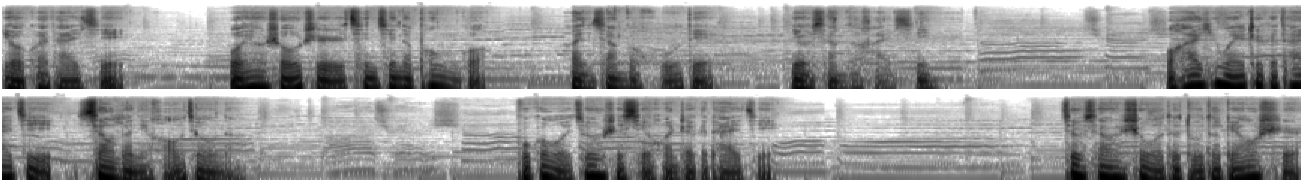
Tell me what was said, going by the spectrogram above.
有块胎记，我用手指轻轻地碰过，很像个蝴蝶，又像个海星。我还因为这个胎记笑了你好久呢。不过我就是喜欢这个胎记，就像是我的独特标识。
